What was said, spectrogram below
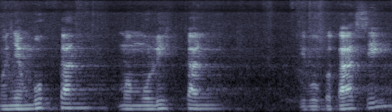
menyembuhkan, memulihkan ibu kekasih,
